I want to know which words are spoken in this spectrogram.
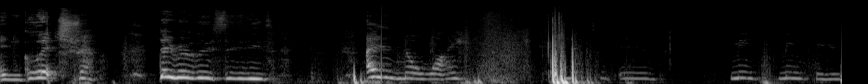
And Glitch Trap. They released these. I didn't know why. Next is me, me figures.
